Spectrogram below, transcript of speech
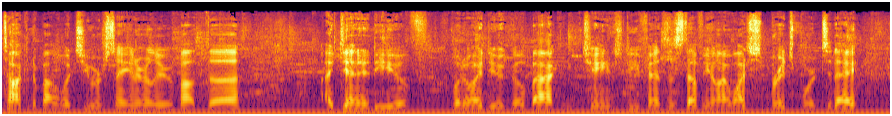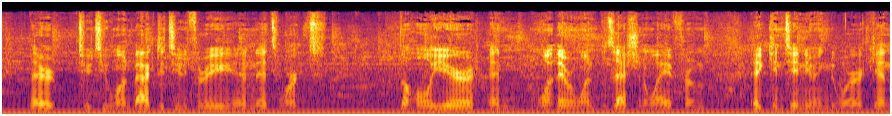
talking about what you were saying earlier about the identity of what do I do? Go back and change defense and stuff. You know, I watched Bridgeport today. They're two-two-one back to two-three, and it's worked the whole year. And what they were one possession away from it continuing to work. And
